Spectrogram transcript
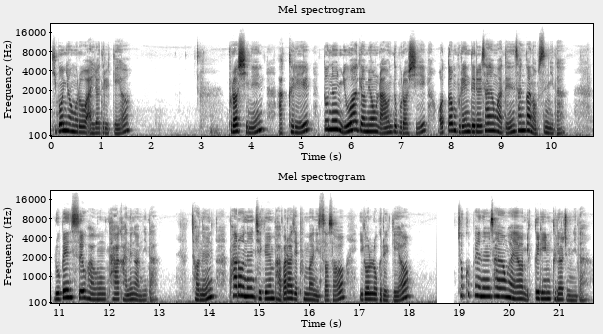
기본형으로 알려드릴게요. 브러쉬는 아크릴 또는 유화겸용 라운드 브러쉬 어떤 브랜드를 사용하든 상관없습니다. 루벤스 화홍 다 가능합니다. 저는 8호는 지금 바바라 제품만 있어서 이걸로 그릴게요. 초코펜을 사용하여 밑그림 그려줍니다.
